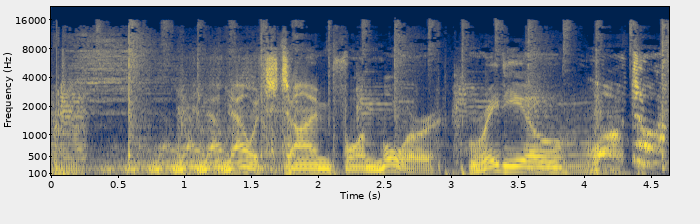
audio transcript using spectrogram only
Now it's time for more Radio Law Talk.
